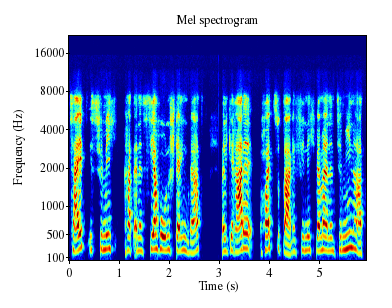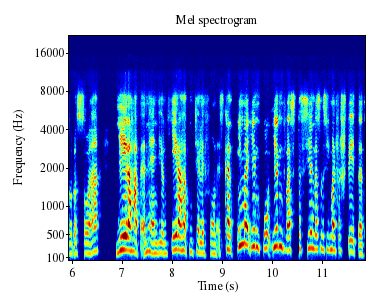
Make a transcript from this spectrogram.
Zeit ist für mich, hat einen sehr hohen Stellenwert, weil gerade heutzutage finde ich, wenn man einen Termin hat oder so, ja, jeder hat ein Handy und jeder hat ein Telefon. Es kann immer irgendwo irgendwas passieren, dass man sich mal verspätet.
